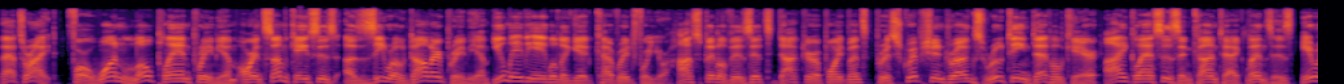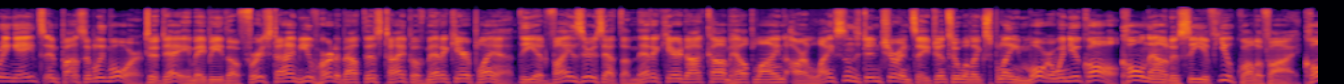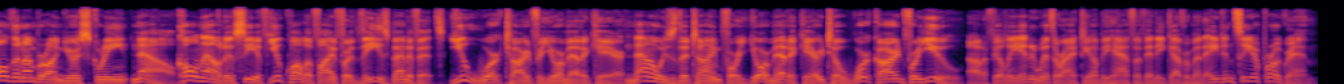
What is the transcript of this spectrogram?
That's right. For one low plan premium, or in some cases a $0 premium, you may be able to get coverage for your hospital visits, doctor appointments, prescription drugs, routine dental care, eyeglasses and contact lenses, hearing aids, and possibly more. Today may be the first time you've heard about this type of Medicare plan. The advisors at the Medicare.com helpline are licensed insurance agents who will explain more when you call. Call now to see if you qualify. Call the number on your screen now. Call now to see if you qualify for these benefits. You worked hard for your Medicare. Now is the time for your Medicare to work hard for you. Not affiliated with or acting on behalf of any government agency or program.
